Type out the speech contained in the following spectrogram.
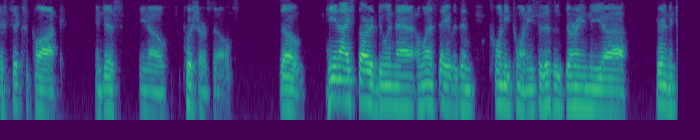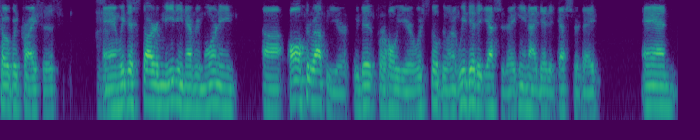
at six o'clock and just, you know, push ourselves. So he and I started doing that. I want to say it was in 2020. So this was during the, uh, during the COVID crisis. Mm-hmm. And we just started meeting every morning uh, all throughout the year. We did it for a whole year. We're still doing it. We did it yesterday. He and I did it yesterday. And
